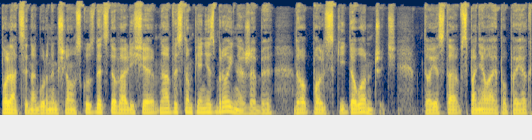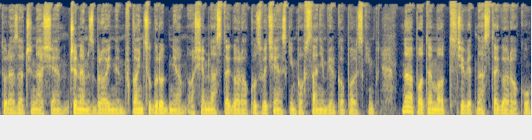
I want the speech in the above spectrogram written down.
Polacy na Górnym Śląsku zdecydowali się na wystąpienie zbrojne, żeby do Polski dołączyć. To jest ta wspaniała epopeja, która zaczyna się czynem zbrojnym w końcu grudnia 18 roku, zwycięskim powstaniem wielkopolskim, no a potem od 19 roku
